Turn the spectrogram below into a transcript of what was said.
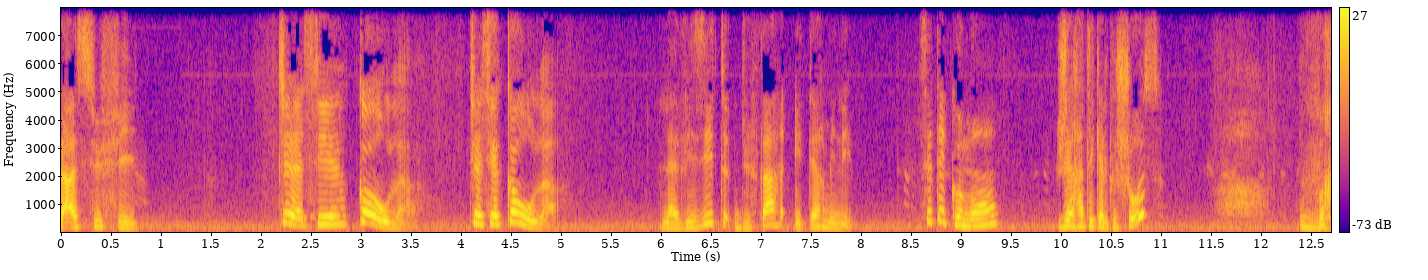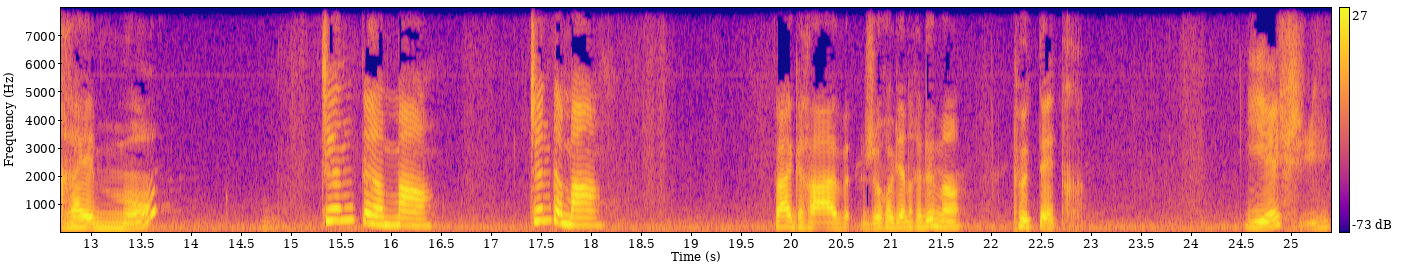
ça suffit. 这些够了，这些够了。 La visite du phare est terminée. C'était comment J'ai raté quelque chose Vraiment 真的吗？真的吗？ Pas grave, je reviendrai demain. Peut-être. 也许，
